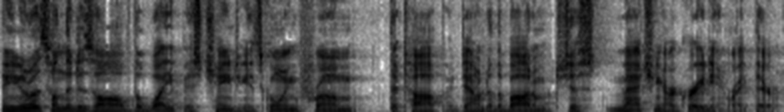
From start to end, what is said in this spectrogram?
And you notice on the dissolve, the wipe is changing. It's going from the top down to the bottom, just matching our gradient right there.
